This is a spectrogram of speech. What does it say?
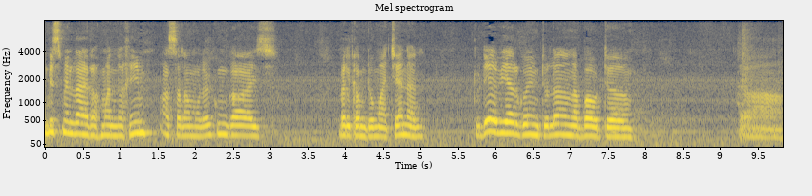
Bismillahirrahmanirrahim. Assalamu alaikum guys. Welcome to my channel. Today we are going to learn about uh, uh,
